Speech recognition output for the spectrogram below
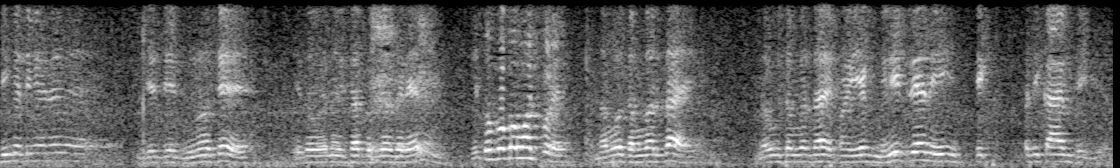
ધીમે ધીમે જે જે જૂનો છે એ તો એનો હિસાબ ભજવતો કરે ને. એ તો ભોગવમાં જ પડે. નવો સંવર થાય નવું સંવર થાય પણ એક મિનિટ રહે નહીં પછી કાયમ થઈ ગયો.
